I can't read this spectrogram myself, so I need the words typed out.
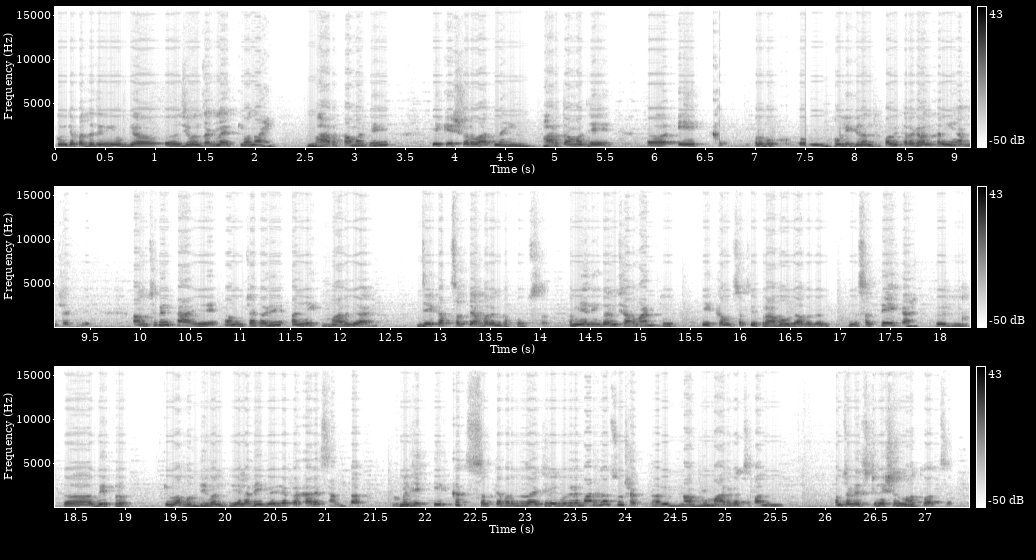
कोणत्या पद्धतीने योग्य जीवन जगलायत किंवा नाही. भारतामध्ये एकेश्वरवाद नाही. भारतामध्ये एक प्रमुख होली ग्रंथ पवित्र ग्रंथ नाही आमच्याकडे. आमच्याकडे काय आहे आमच्याकडे अनेक मार्ग आहेत. जे एकाच सत्यापर्यंत पोहोचतात. आम्ही अनेकदा विचार मांडतो एकम सत्य विप्रा बहुधा बदल म्हणजे सत्य एक आहे. विप्र किंवा बुद्धिवंत याला वेगवेगळ्या प्रकारे सांगतात. म्हणजे एकच सत्यापर्यंत जायचे वेगवेगळे मार्ग असू शकतात. आम्ही मार्गाचं पालन करतो. आमचं डेस्टिनेशन महत्वाचं आहे.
